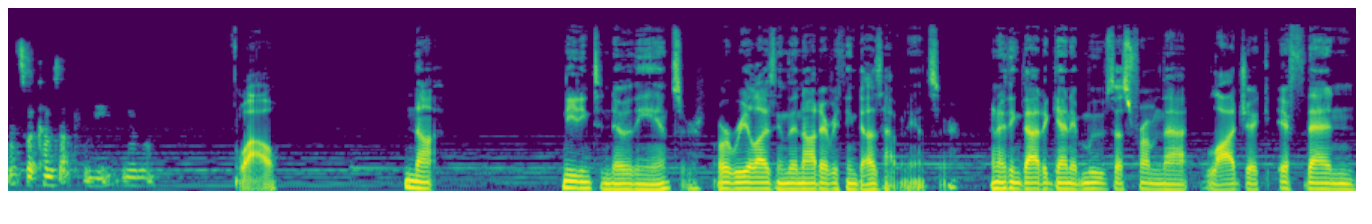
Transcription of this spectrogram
That's what comes up for me. I don't know. Wow. Not needing to know the answer or realizing that not everything does have an answer. And I think that again it moves us from that logic if then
